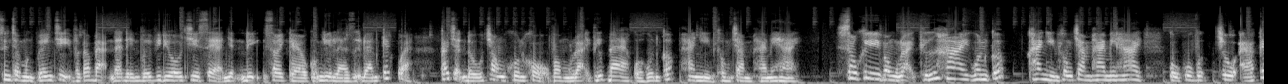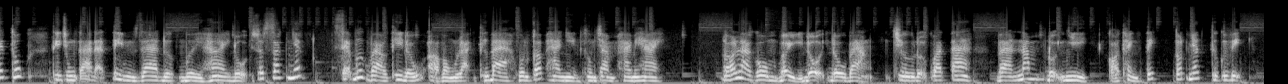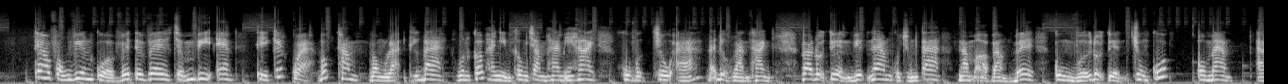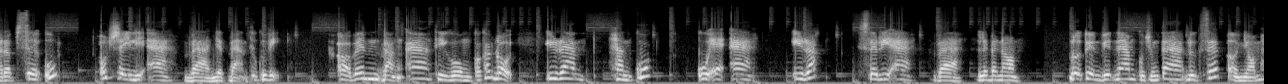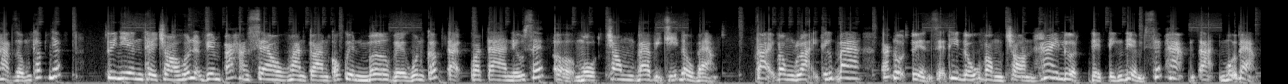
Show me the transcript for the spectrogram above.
Xin chào mừng quý anh chị và các bạn đã đến với video chia sẻ nhận định, soi kèo cũng như là dự đoán kết quả các trận đấu trong khuôn khổ vòng loại thứ ba của World Cup 2022. Sau khi vòng loại thứ hai World Cup 2022 của khu vực châu Á kết thúc, thì chúng ta đã tìm ra được 12 đội xuất sắc nhất sẽ bước vào thi đấu ở vòng loại thứ ba World Cup 2022. Đó là gồm 7 đội đầu bảng, trừ đội Qatar và 5 đội nhì có thành tích tốt nhất, thưa quý vị. Theo phóng viên của VTV.vn thì kết quả bốc thăm vòng loại thứ ba World Cup 2022 khu vực châu Á đã được hoàn thành và đội tuyển Việt Nam của chúng ta nằm ở bảng B cùng với đội tuyển Trung Quốc, Oman, Ả Rập Xê Út, Australia và Nhật Bản thưa quý vị. Ở bên bảng A thì gồm có các đội Iran, Hàn Quốc, UEA, Iraq, Syria và Lebanon. Đội tuyển Việt Nam của chúng ta được xếp ở nhóm hạt giống thấp nhất Tuy nhiên, thầy trò huấn luyện viên Park Hang-seo hoàn toàn có quyền mơ về World Cup tại Qatar nếu xếp ở một trong ba vị trí đầu bảng. Tại vòng loại thứ ba, các đội tuyển sẽ thi đấu vòng tròn hai lượt để tính điểm xếp hạng tại mỗi bảng.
